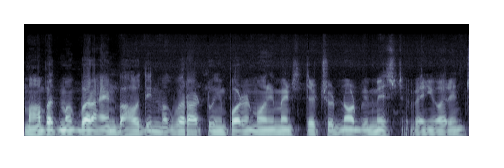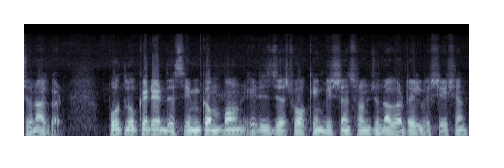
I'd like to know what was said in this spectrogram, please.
Mahabat Maqbara and Bahauddin Maqbara are two important monuments that should not be missed when you are in Junagadh. Both located at the same compound, it is just walking distance from Junagadh railway station.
